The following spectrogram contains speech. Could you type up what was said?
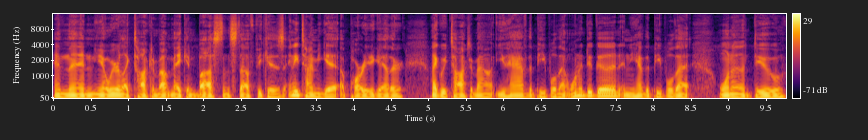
and then you know we were like talking about making busts and stuff because anytime you get a party together like we talked about you have the people that want to do good and you have the people that want to do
